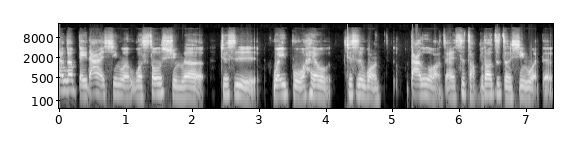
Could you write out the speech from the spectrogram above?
刚刚北大的新闻，我搜寻了，就是微博，还有就是网大陆网站是找不到这则新闻的。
